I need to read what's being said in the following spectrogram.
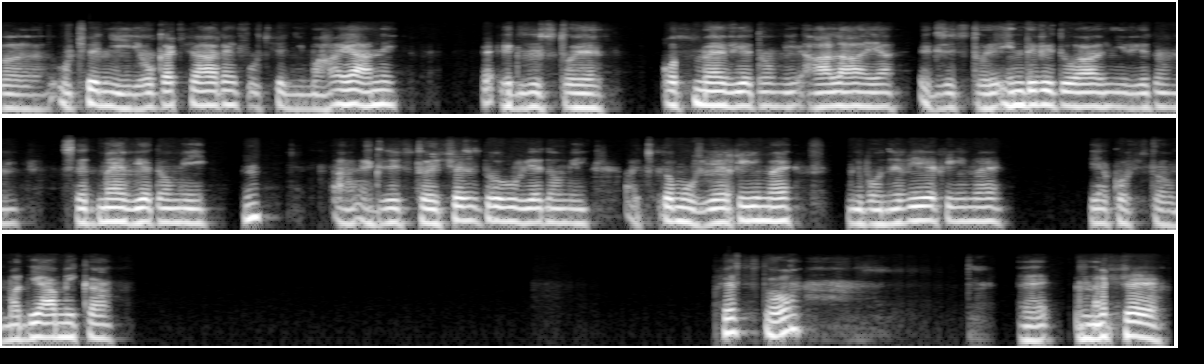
v učení yogačáry, v učení Mahajány, existuje osmé vědomí, alája, existuje individuální vědomí, sedmé vědomí, A existuje šest druhů vědomí, ať tomu věříme nebo nevěříme, jakožto madhyamika. Přesto eh, naše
